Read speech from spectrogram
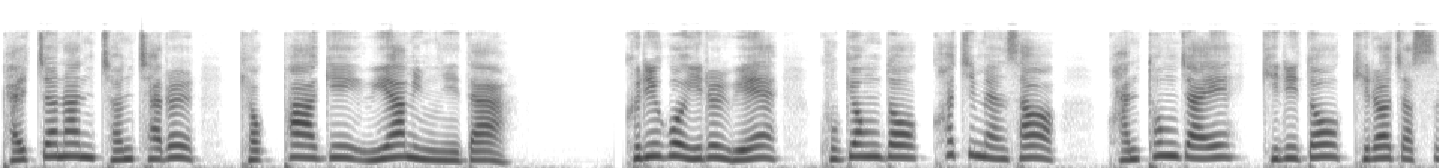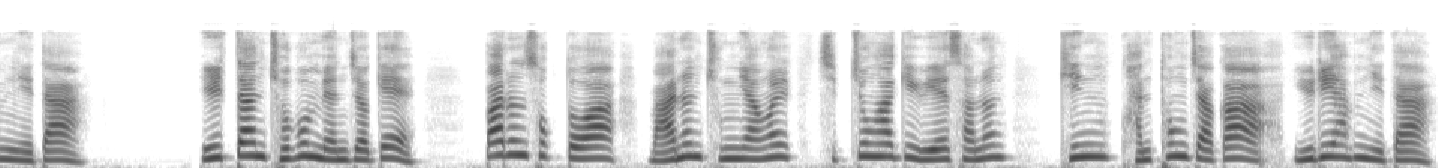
발전한 전차를 격파하기 위함입니다. 그리고 이를 위해 구경도 커지면서 관통자의 길이도 길어졌습니다. 일단 좁은 면적에 빠른 속도와 많은 중량을 집중하기 위해서는 긴 관통자가 유리합니다.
